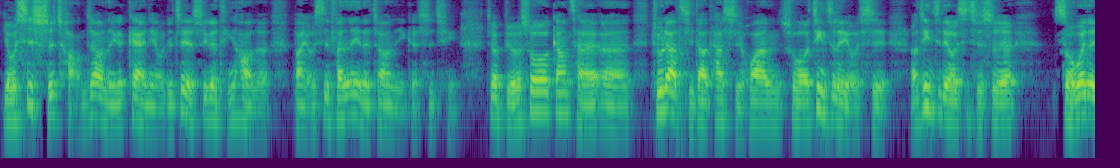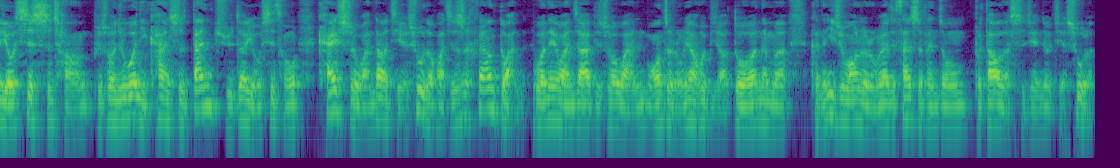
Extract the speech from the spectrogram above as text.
游戏时长这样的一个概念，我觉得这也是一个挺好的把游戏分类的这样的一个事情。就比如说刚才呃朱亮提到他喜欢说竞技类游戏，然后竞技类游戏其实。所谓的游戏时长，比如说，如果你看是单局的游戏，从开始玩到结束的话，其实是非常短的。国内玩家，比如说玩王者荣耀会比较多，那么可能一局王者荣耀就三十分钟不到的时间就结束了。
